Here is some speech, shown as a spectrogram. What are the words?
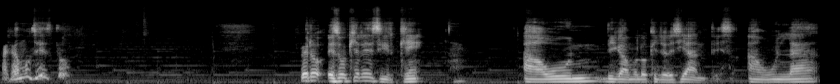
hagamos esto. Pero eso quiere decir que aún, digamos lo que yo decía antes, aún la,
